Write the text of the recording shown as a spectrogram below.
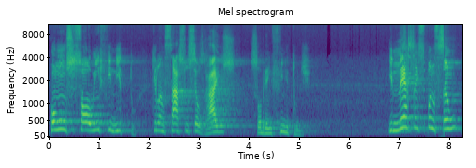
como um sol infinito que lançasse os seus raios sobre a infinitude. E nessa expansão,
